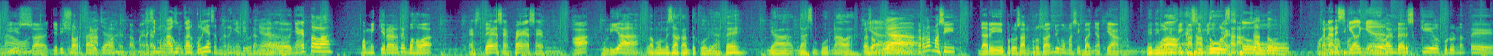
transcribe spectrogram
naon. Bisa, jadi shortcut Mempertajam. lah eta mah Masih mengagungkan kuliah sebenarnya di orang. Ya. teh. Heeh, nya eta lah pemikiran itu bahwa SD, SMP, SMA, kuliah lamun misalkan teu kuliah teh ya nggak sempurna lah. Gak Iya. sempurna. Ya. Karena kan masih dari perusahaan-perusahaan juga masih banyak yang Minimal kualifikasi S1. minimal S1. S1. satu Bukan dari skillnya. Iya, lain dari skill kudu nanti.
